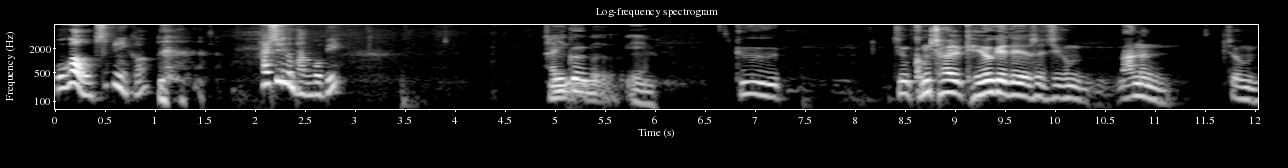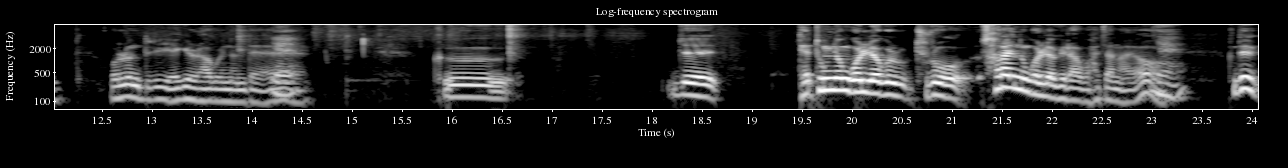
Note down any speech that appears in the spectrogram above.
뭐가 없습니까? 할 수 있는 방법이? 아니 그- 뭐, 예. 그 지금 검찰 개혁에 대해서 지금 많은 좀 언론들이 얘기를 하고 있는데 예. 그 이제 대통령 권력을 주로 살아있는 권력이라고 하잖아요. 예. 근데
